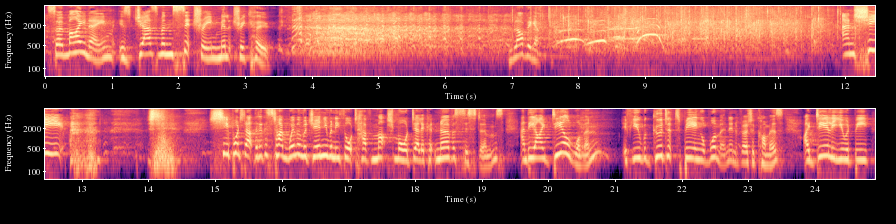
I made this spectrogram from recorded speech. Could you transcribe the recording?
so my name is Jasmine Citrine Military Coup. I'm loving it. And she, she, she pointed out that at this time women were genuinely thought to have much more delicate nervous systems, and the ideal woman, if you were good at being a woman, in inverted commas, ideally you would be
